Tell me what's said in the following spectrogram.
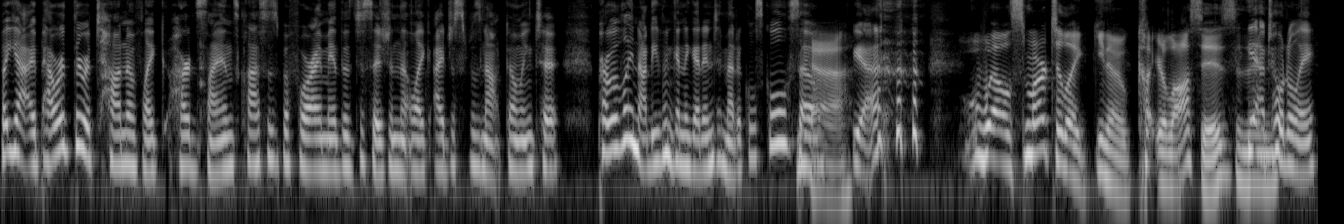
but yeah, I powered through a ton of like hard science classes before I made the decision that like I just was not going to, probably not even going to get into medical school. So Yeah. yeah. Well, smart to like, you know, cut your losses. Yeah, totally.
